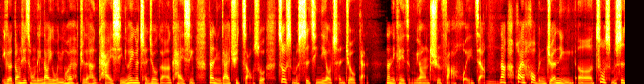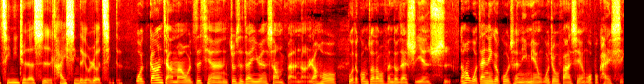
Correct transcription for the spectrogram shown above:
一个东西从零到一，你会觉得很开心，你会因为成就感而开心。那你应该去找说做什么事情你有成就感。那你可以怎么样去发挥？这样，嗯、那换后边，你觉得你呃做什么事情，你觉得是开心的、有热情的？我刚刚讲嘛，我之前就是在医院上班啊，然后我的工作大部分都在实验室，然后我在那个过程里面，我就发现我不开心，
